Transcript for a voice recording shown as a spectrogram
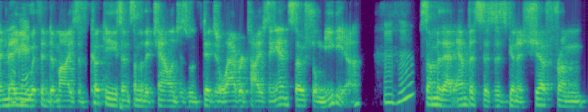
And maybe okay. with the demise of cookies and some of the challenges with digital advertising and social media, mm-hmm. some of that emphasis is going to shift from,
